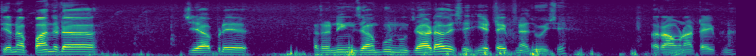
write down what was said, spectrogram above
તેના પાંદડા જે આપણે રનિંગ જાંબુનું ઝાડ આવે છે, એ ટાઈપના જ હોય છે. રાવણા ટાઈપના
